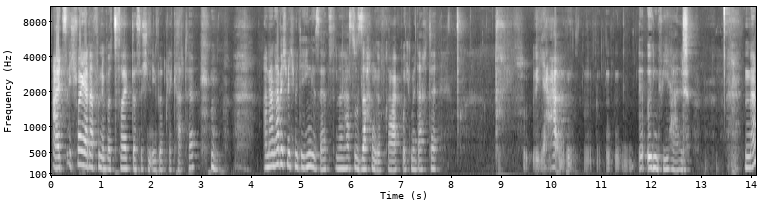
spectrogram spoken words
Als ich war ja davon überzeugt, dass ich einen Überblick hatte. Und dann habe ich mich mit dir hingesetzt und dann hast du Sachen gefragt, wo ich mir dachte, ja, irgendwie halt. Ne?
